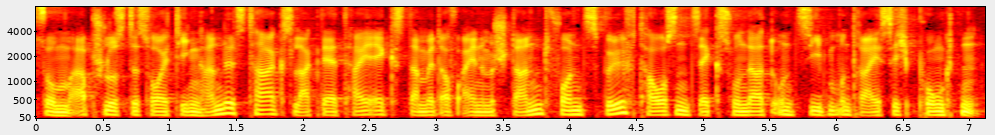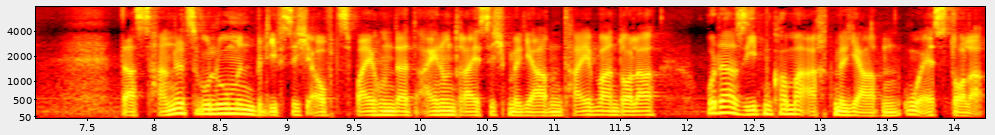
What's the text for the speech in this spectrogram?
Zum Abschluss des heutigen Handelstags lag der TAIEX damit auf einem Stand von 12.637 Punkten. Das Handelsvolumen belief sich auf 231 Milliarden Taiwan-Dollar oder 7,8 Milliarden US-Dollar.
